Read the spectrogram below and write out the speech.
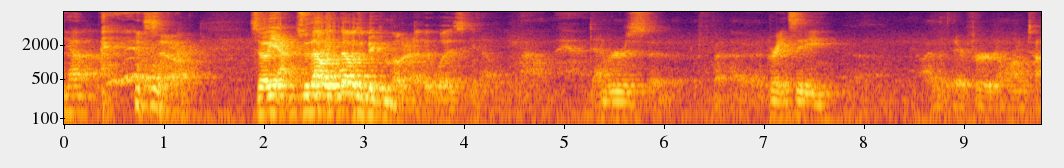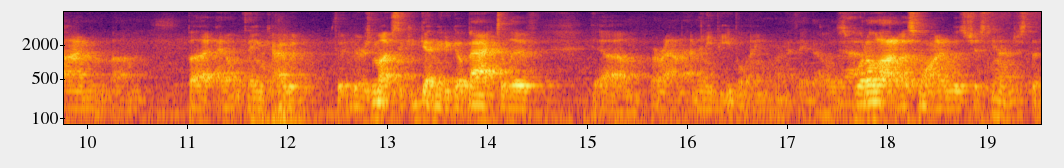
Yep. So, so yeah, so that was that was a big component of it. Was you know, wow, man, Denver's a, a great city. Uh, I lived there for a long time, but I don't think I would. There's much that could get me to go back to live um, around that many people anymore. And I think that was Yeah. what a lot of us wanted was just you know just the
